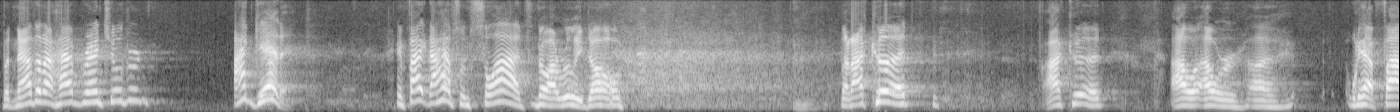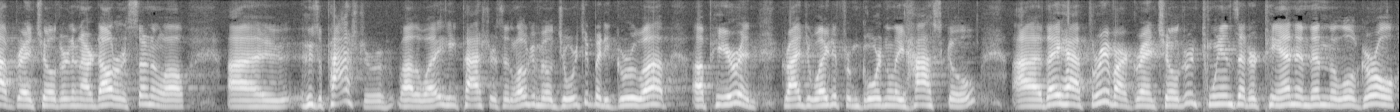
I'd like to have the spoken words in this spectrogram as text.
But now that I have grandchildren, I get it. In fact, I have some slides. No, I really don't. but I could. I could. Our, our uh, we have five grandchildren, and our daughter and son in law uh, who's a pastor, by the way. He pastors in Loganville, Georgia, but he grew up up here and graduated from Gordon Lee High School. Uh, they have three of our grandchildren, twins that are 10, and then the little girl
